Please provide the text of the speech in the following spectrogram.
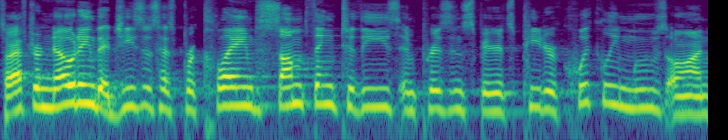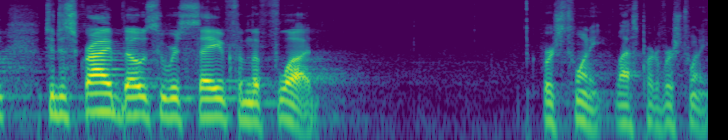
So, after noting that Jesus has proclaimed something to these imprisoned spirits, Peter quickly moves on to describe those who were saved from the flood. Verse 20, last part of verse 20.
